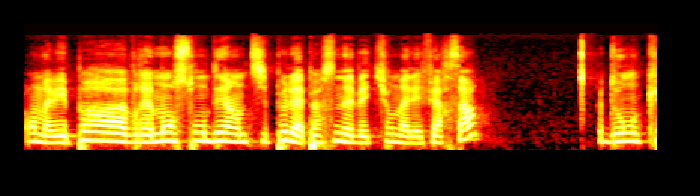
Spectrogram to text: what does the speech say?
On n'avait pas vraiment sondé un petit peu la personne avec qui on allait faire ça. Donc,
